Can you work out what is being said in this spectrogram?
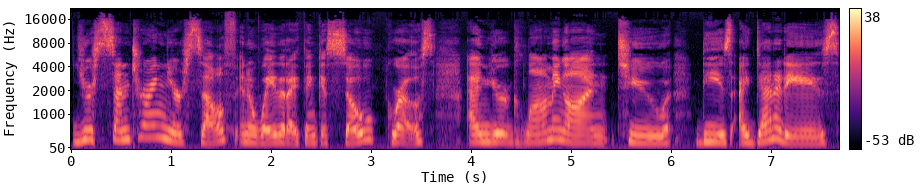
you're centering yourself in a way that I think is so gross and you're glomming on to these identities.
